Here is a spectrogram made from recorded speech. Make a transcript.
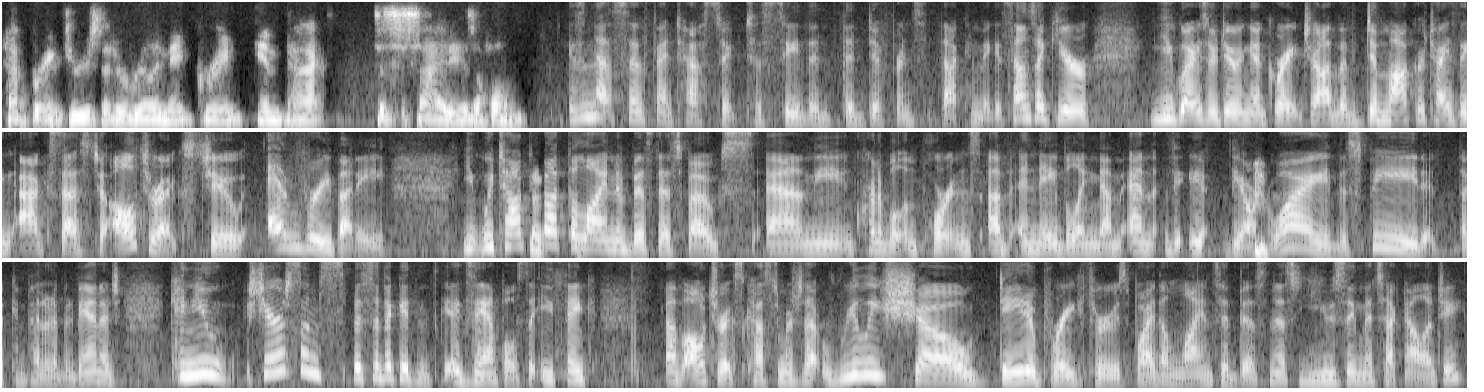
have breakthroughs that have really made great impact to society as a whole. Isn't that so fantastic to see the, the difference that that can make? It sounds like you're, you guys are doing a great job of democratizing access to Alteryx to everybody. We talked about the line of business folks and the incredible importance of enabling them and the, the ROI, the speed, the competitive advantage. Can you share some specific examples that you think of Alteryx customers that really show data breakthroughs by the lines of business using the technology?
